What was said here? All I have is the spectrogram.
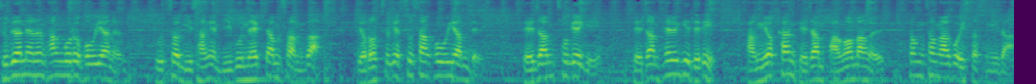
주변에는 항모를 호위하는 두 척 이상의 미군 핵잠수함과 여러 척의 수상 호위함들, 대잠 초계기, 대잠 헬기들이 강력한 대잠 방어망을 형성하고 있었습니다.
